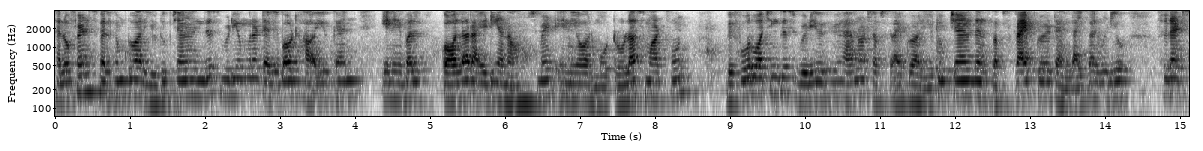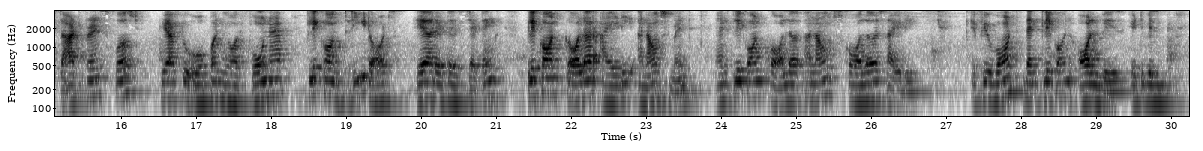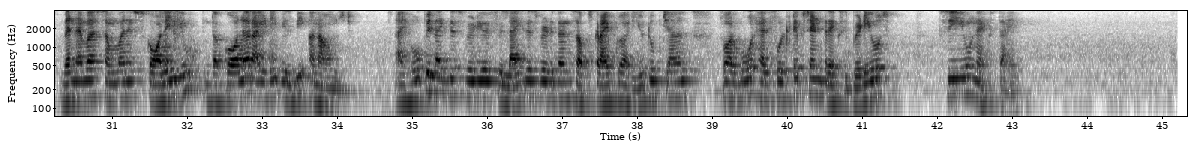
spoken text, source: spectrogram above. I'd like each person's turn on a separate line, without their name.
hello friends welcome to our youtube channel. In this video i'm going to tell you about how you can enable caller id announcement in your motorola smartphone. Before watching this video if you have not subscribed to our youtube channel then subscribe to it and like our video. So let's start friends. First you have to open your phone app. Click on three dots. Here it is settings. Click on caller id announcement and click on caller announce callers id if you want then click on always. It will whenever someone is calling you the caller id will be announced. I hope you like this video. If you like this video then subscribe to our youtube channel for more helpful tips and tricks videos. See you next time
